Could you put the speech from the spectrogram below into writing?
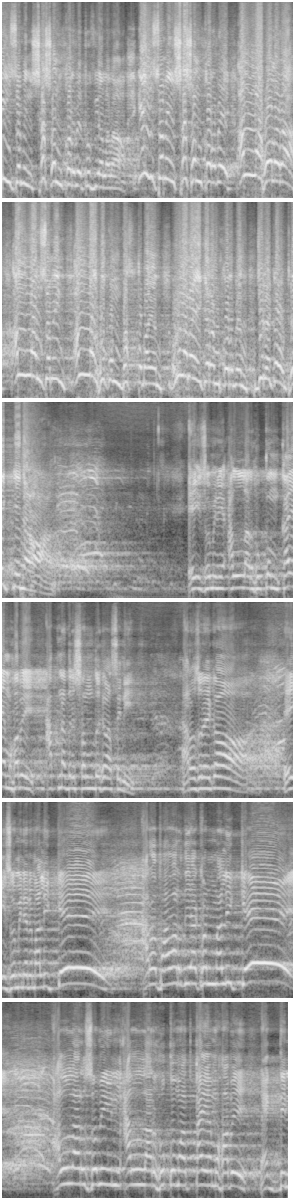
এই জমিন শাসন করবে টুফিওয়ালারা, এই জমিন শাসন করবে আল্লাহ আল্লাহর জমিন, আল্লাহর হুকুম বাস্তবায়ন ওলামাই কেরাম করবেন, যেটা কেউ ঠিক কিনা। এই জমিনে আল্লাহর হুকুম কায়েম হবে, আপনাদের সন্দেহ আসেনি। আরও জোরে কয় এই জমিনের মালিক কে? আরও পাওয়ার দিয়া কোন মালিক কে? আল্লাহর জমিন, আল্লাহর হুকুমত কায়েম হবে। একদিন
